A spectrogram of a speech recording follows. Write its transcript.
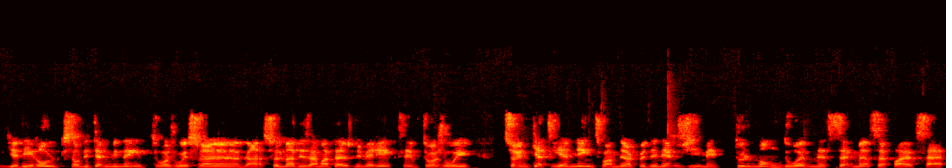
il y a des rôles qui sont déterminés. Tu vas jouer sur dans seulement des avantages numériques. Tu vas jouer sur une quatrième ligne, tu vas amener un peu d'énergie, mais tout le monde doit nécessairement se faire sa,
